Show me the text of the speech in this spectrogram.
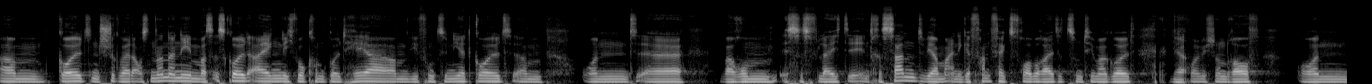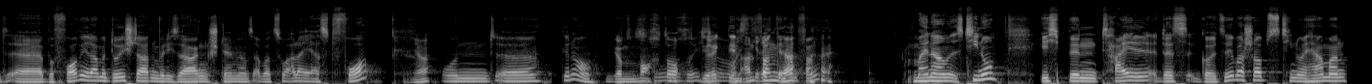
ähm, Gold ein Stück weit auseinandernehmen. Was ist Gold eigentlich? Wo kommt Gold her? Ähm, wie funktioniert Gold? Ähm, und äh, warum ist es vielleicht interessant? Wir haben einige Fun Facts vorbereitet zum Thema Gold. Ich ja. freue mich schon drauf. Und äh, bevor wir damit durchstarten, würde ich sagen, stellen wir uns aber zuallererst vor. Ja. Und äh, genau. Ja, mach doch direkt den Anfang. Direkt den ja. Mein Name ist Tino. Ich bin Teil des Gold-Silber-Shops, Tino Hermann.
